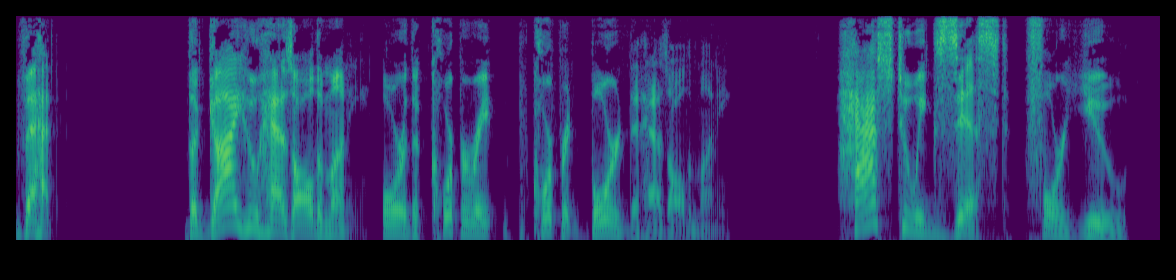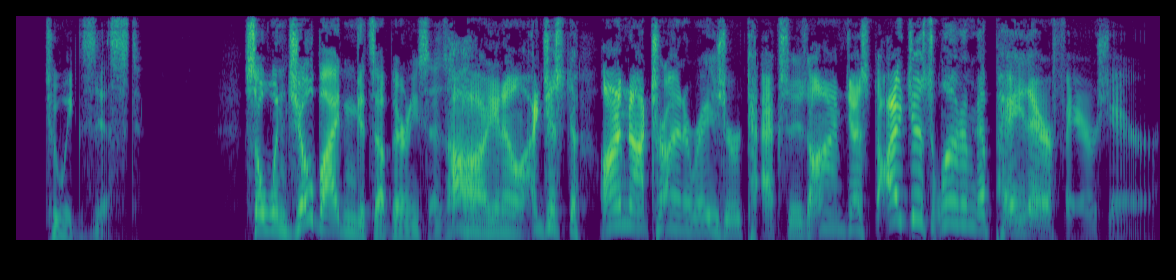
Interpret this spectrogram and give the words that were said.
that the guy who has all the money or the corporate corporate board that has all the money has to exist for you to exist. So when Joe Biden gets up there and he says, "Oh, you know, I just I'm not trying to raise your taxes. I'm just I just want them to pay their fair share."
